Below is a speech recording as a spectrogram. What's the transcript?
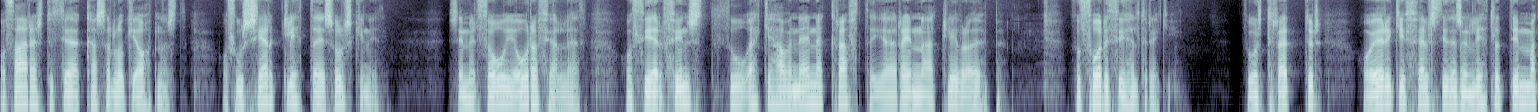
Og þar ertu þegar kassarlóki opnast og þú sér glitta í sólskinnið sem er þó í órafjallegð og þér finnst þú ekki hafa neina krafta í að reyna að klifra upp. Þú þórið því heldur ekki. Þú ert hrettur og er ekki felst í þessum litla dimma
